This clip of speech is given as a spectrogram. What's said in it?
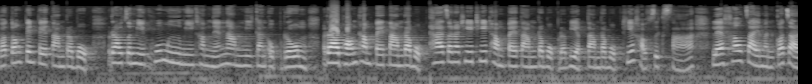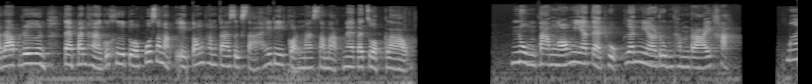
ก็ต้องเป็นไปตามระบบ เราจะมีคู่มือมีคำแนะนำมีการอบรม เราพร้อมทำไปตามระบบถ้าเจ้าหน้าที่ที่ทำไปตามระบบระเบียบตามามระบบที่เขาศึกษา และเข้าใจมันก็จะราบรื่น แต่ปัญหาก็คือตัวผู้สมัครเองต้องทำการศึกษาให้ดีก่อนมาสมัครในประจวบกล่าว หนุ่มตามง้อเมียแต่ถูกเพื่อนเมียรุมทำร้ายค่ะ เมื่อ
